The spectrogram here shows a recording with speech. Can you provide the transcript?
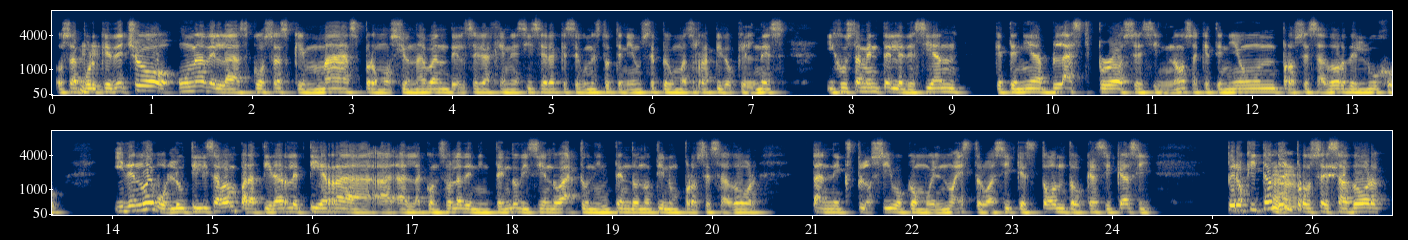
O sea, porque de hecho una de las cosas que más promocionaban del Sega Genesis era que según esto tenía un CPU más rápido que el NES. Y justamente le decían que tenía blast processing, ¿no? O sea, que tenía un procesador de lujo. Y de nuevo, lo utilizaban para tirarle tierra a, la consola de Nintendo diciendo, ah, tu Nintendo no tiene un procesador tan explosivo como el nuestro, así que es tonto, casi, casi. Pero quitando el procesador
